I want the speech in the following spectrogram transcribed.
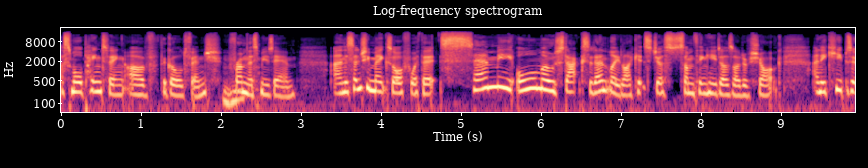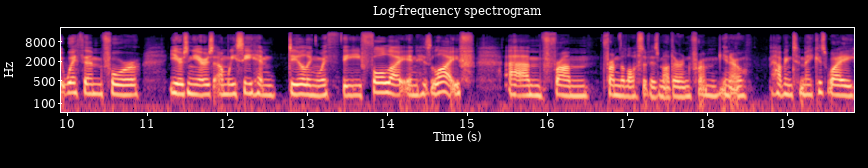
a small painting of the goldfinch Mm-hmm. from this museum and essentially makes off with it semi almost accidentally, like it's just something he does out of shock. And he keeps it with him for years and years, and we see him dealing with the fallout in his life um, from from the loss of his mother and from, you know, having to make his way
